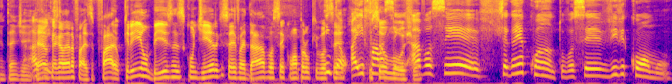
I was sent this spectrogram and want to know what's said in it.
Entendi. À é o que vista. a galera faz. Fa cria um business com o dinheiro que isso aí vai dar, você compra o que você. então, aí fala seu assim, luxo. ah, você, você ganha quanto? Você vive como?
